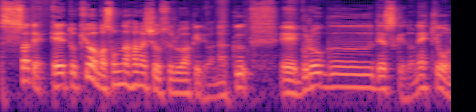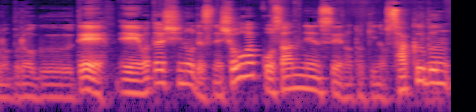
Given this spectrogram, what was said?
さて、えーと、今日はまあそんな話をするわけではなく、え、ブログですけどね今日のブログで、え、私のですね小学校3年生の時の作文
